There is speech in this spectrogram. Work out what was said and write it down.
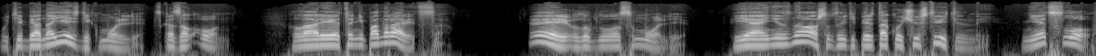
«У тебя наездник, Молли», — сказал он. «Ларри это не понравится». «Эй», — улыбнулась Молли. «Я и не знала, что ты теперь такой чувствительный. Нет слов.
